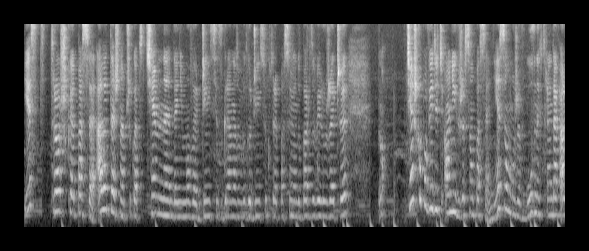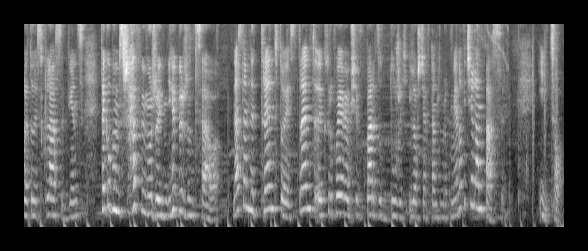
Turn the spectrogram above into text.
jest troszkę passé, ale też na przykład ciemne denimowe jeansy z granatowego jeansu, które pasują do bardzo wielu rzeczy, no Ciężko powiedzieć o nich, że są pase. Nie są może w głównych trendach, ale to jest klasyk, więc tego bym z szafy może nie wyrzucała. Następny trend to jest trend, y, który pojawiał się w bardzo dużych ilościach w tamtym roku, mianowicie lampasy. I co?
